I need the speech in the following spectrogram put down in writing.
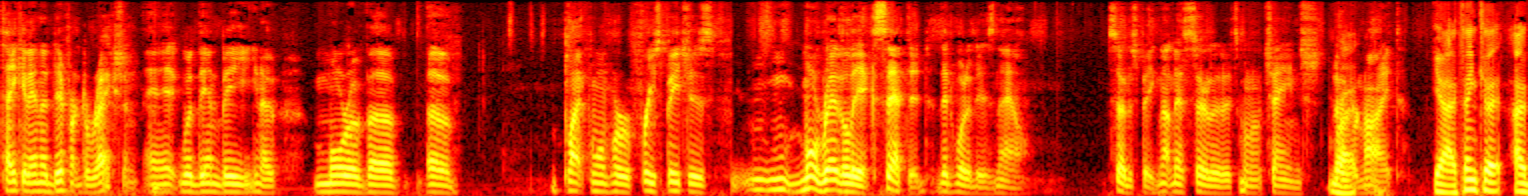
take it in a different direction, and it would then be you know more of a, a platform where free speech is m- more readily accepted than what it is now, so to speak. Not necessarily that it's going to change Right. overnight. Yeah, I think that I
